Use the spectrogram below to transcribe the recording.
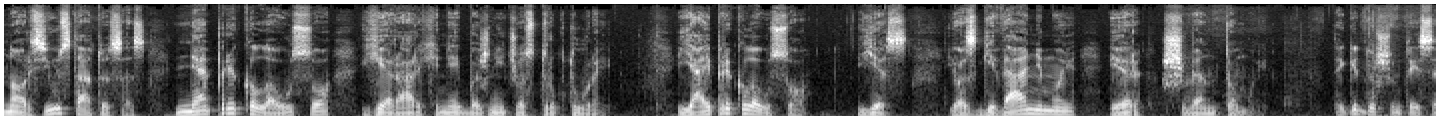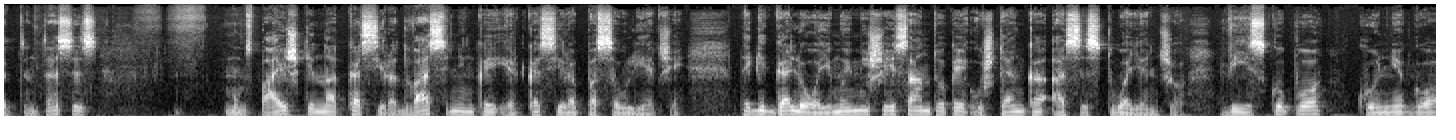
nors jų statusas nepriklauso hierarchiniai bažnyčios struktūrai. Jai priklauso jis, jos gyvenimui ir šventumui. Taigi 207 mums paaiškina, kas yra dvasininkai ir kas yra pasauliečiai. Taigi galiojimui mišiai santokai užtenka asistuojančio vyskupo, kunigo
